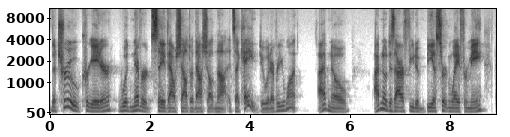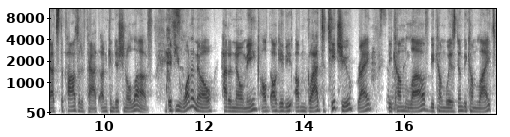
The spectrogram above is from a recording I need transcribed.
the true creator would never say thou shalt or thou shalt not. It's like, hey, do whatever you want. I have no I have no desire for you to be a certain way for me. That's the positive path, unconditional love. If you want to know how to know me, I'll, I'll give you, I'm glad to teach you, right? Become love, become wisdom, become light.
